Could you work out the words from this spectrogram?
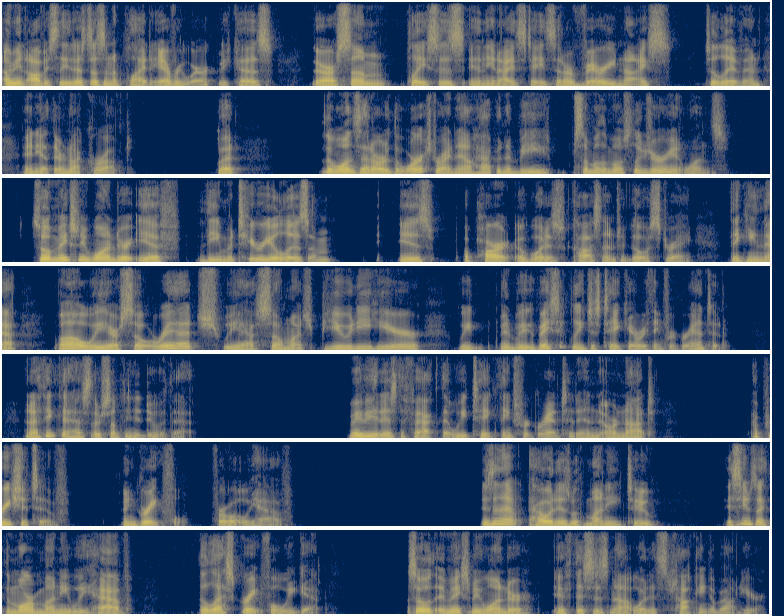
I mean, obviously, this doesn't apply to everywhere because there are some places in the United States that are very nice to live in, and yet they're not corrupt. But the ones that are the worst right now happen to be some of the most luxuriant ones. So it makes me wonder if the materialism is a part of what has caused them to go astray, thinking that, oh, we are so rich, we have so much beauty here, we we basically just take everything for granted. And I think that has there's something to do with that. Maybe it is the fact that we take things for granted and are not appreciative and grateful for what we have. Isn't that how it is with money, too? It seems like the more money we have, the less grateful we get. So it makes me wonder if this is not what it's talking about here.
